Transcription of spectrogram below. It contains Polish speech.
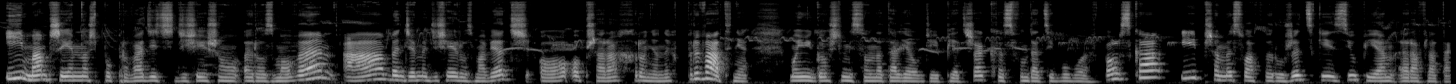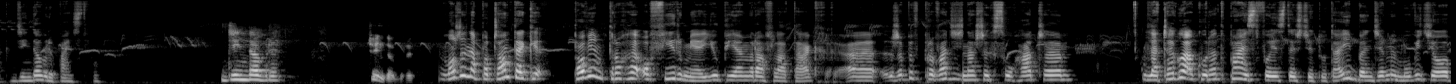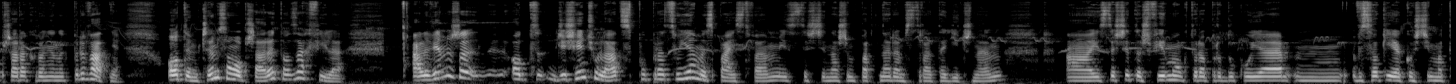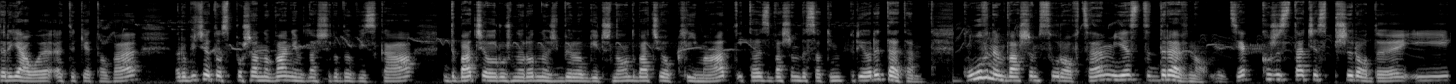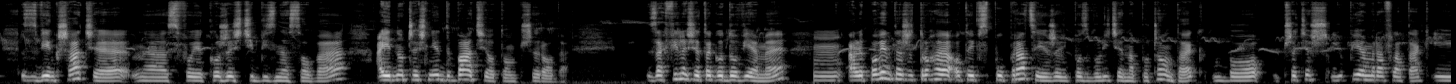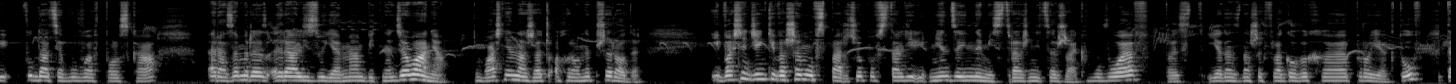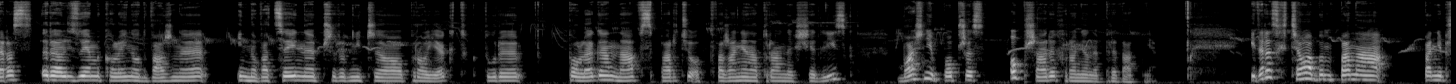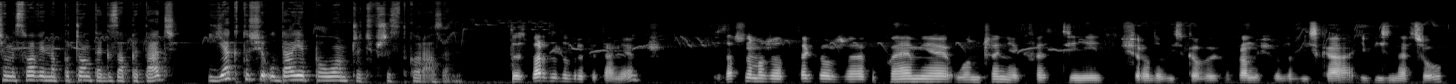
i mam przyjemność poprowadzić dzisiejszą rozmowę, a będziemy dzisiaj rozmawiać o obszarach chronionych prywatnie. Moimi gośćmi są Natalia Owdziej-Pietrzak z Fundacji WWF Polska i Przemysław Różycki z UPM Raflatak. Dzień dobry Państwu. Dzień dobry. Dzień dobry. Może na początek powiem trochę o firmie UPM Raflatak, e, żeby wprowadzić naszych słuchaczy Dlaczego akurat Państwo jesteście tutaj? Będziemy mówić o obszarach chronionych prywatnie. O tym, czym są obszary, to za chwilę. Ale wiemy, że od 10 lat współpracujemy z Państwem, jesteście naszym partnerem strategicznym a jesteście też firmą, która produkuje mm, wysokiej jakości materiały etykietowe. Robicie to z poszanowaniem dla środowiska, dbacie o różnorodność biologiczną, dbacie o klimat i to jest waszym wysokim priorytetem. Głównym waszym surowcem jest drewno, więc jak korzystacie z przyrody i zwiększacie e, swoje korzyści biznesowe, a jednocześnie dbacie o tą przyrodę. Za chwilę się tego dowiemy, mm, ale powiem też że trochę o tej współpracy, jeżeli pozwolicie na początek, bo przecież UPM Raflatak i Fundacja WWF Polska razem re realizujemy ambitne działania właśnie na rzecz ochrony przyrody. I właśnie dzięki Waszemu wsparciu powstali m.in. Strażnice Rzek. WWF to jest jeden z naszych flagowych e, projektów. Teraz realizujemy kolejny odważny, innowacyjny, przyrodniczy projekt, który polega na wsparciu odtwarzania naturalnych siedlisk właśnie poprzez obszary chronione prywatnie. I teraz chciałabym Pana, Panie Przemysławie, na początek zapytać, jak to się udaje połączyć wszystko razem? To jest bardzo dobre pytanie. Zacznę może od tego, że w UPM-ie łączenie kwestii środowiskowych, ochrony środowiska i biznesu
